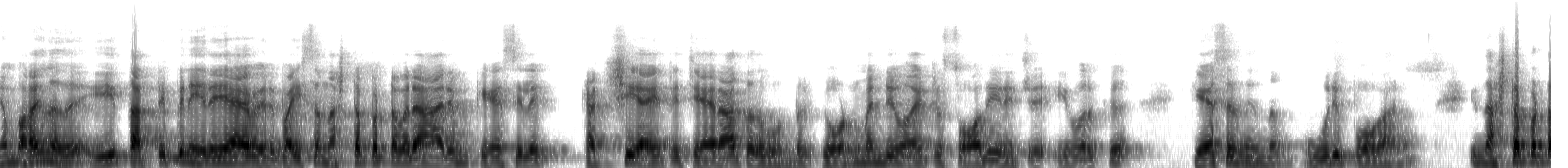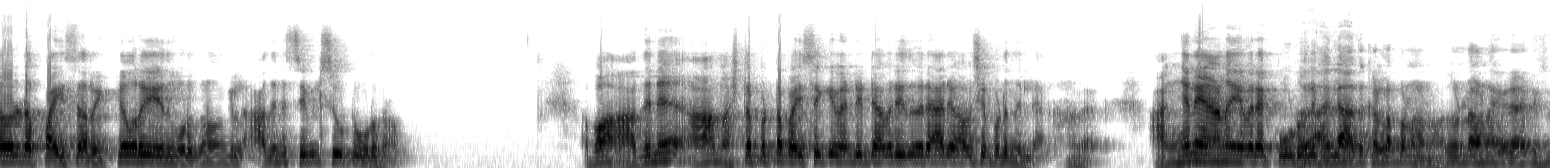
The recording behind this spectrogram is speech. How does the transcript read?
ഞാൻ പറയുന്നത് ഈ തട്ടിപ്പിന് ഇരയായവർ പൈസ നഷ്ടപ്പെട്ടവരാരും കേസിൽ കക്ഷിയായിട്ട് ചേരാത്തത് കൊണ്ട് ഗവൺമെന്റുമായിട്ട് സ്വാധീനിച്ച് ഇവർക്ക് കേസിൽ നിന്ന് ഊരിപ്പോകാനും ഈ നഷ്ടപ്പെട്ടവരുടെ പൈസ റിക്കവർ ചെയ്ത് കൊടുക്കണമെങ്കിൽ അതിന് സിവിൽ സ്യൂട്ട് കൊടുക്കണം. അപ്പോൾ അതിന് ആ നഷ്ടപ്പെട്ട പൈസയ്ക്ക് വേണ്ടിയിട്ട് അവർ ഇതുവരെ ആരും ആവശ്യപ്പെടുന്നില്ല. അതെ. അങ്ങനെയാണ് ഇവരെ കൂടുതൽ അല്ല അത് കള്ളപ്പണമാണോ? അതുകൊണ്ടാണ് ഇവരാരും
